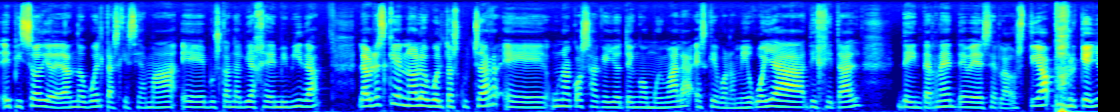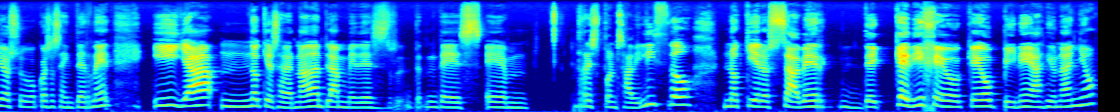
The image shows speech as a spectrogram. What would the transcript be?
episodio de Dando Vueltas que se llama eh, Buscando el viaje de mi vida, la verdad es que no lo he vuelto a escuchar. Eh, una cosa que yo tengo muy mala es que, bueno, mi huella digital de internet debe de ser la hostia porque yo subo cosas a internet y ya mm, no quiero saber nada, en plan me des... des em, responsabilizo, no quiero saber de qué dije o qué opiné hace un año.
